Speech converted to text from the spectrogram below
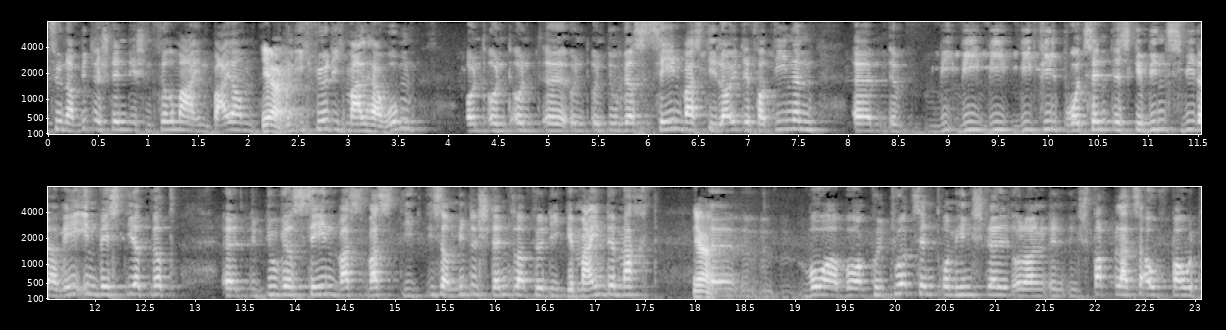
zu einer mittelständischen Firma in Bayern ja. und ich führe dich mal herum und, und, und, äh, und, und du wirst sehen, was die Leute verdienen, äh, wie, wie, wie, wie viel Prozent des Gewinns wieder reinvestiert wird. Äh, du wirst sehen, was, was die, dieser Mittelständler für die Gemeinde macht, ja. äh, wo, er, wo er Kulturzentrum hinstellt oder einen, einen Sportplatz aufbaut.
